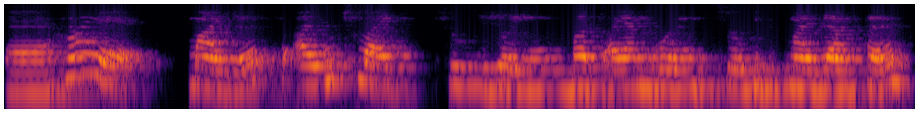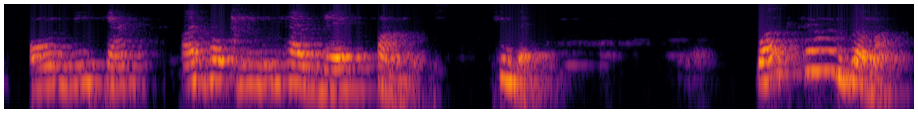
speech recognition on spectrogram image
Uh, Hi Margaret, I would like to join, but I am going to visit my grandparents on weekend. I hope you will have great fun. Şimdi baktığımız zaman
